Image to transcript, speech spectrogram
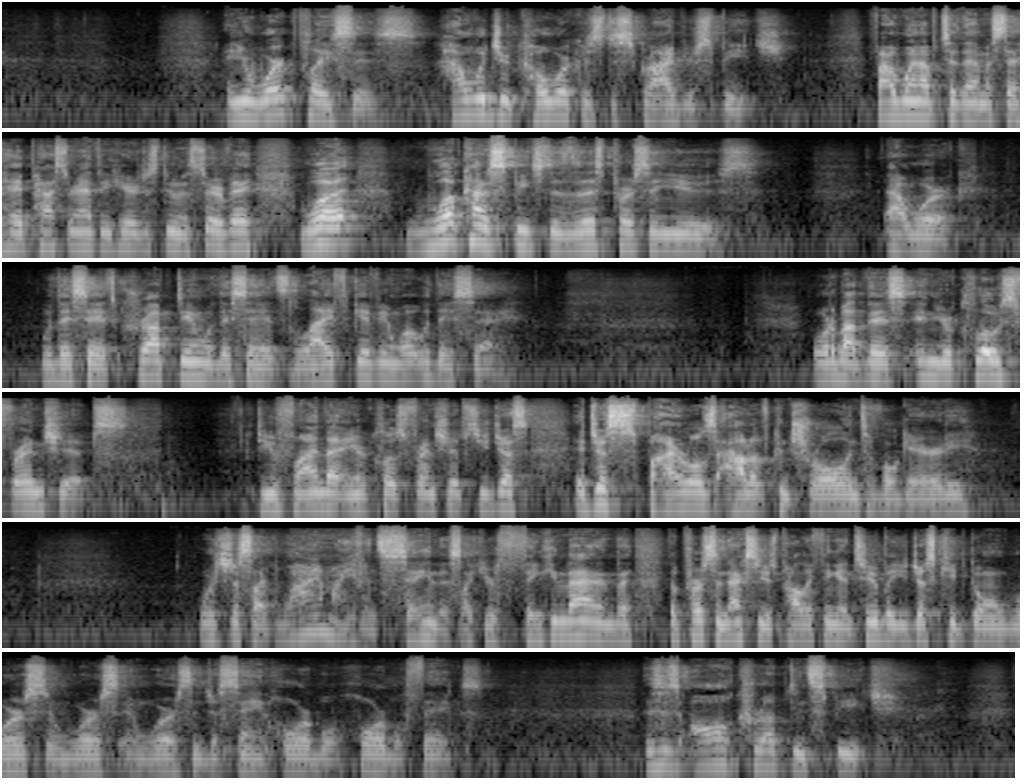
In your workplaces, how would your coworkers describe your speech? If I went up to them and said, hey, Pastor Anthony here, just doing a survey, what, what kind of speech does this person use at work? Would they say it's corrupting? Would they say it's life giving? What would they say? What about this in your close friendships? Do you find that in your close friendships, you just it just spirals out of control into vulgarity? It's just like, why am I even saying this? Like you're thinking that, and the, the person next to you is probably thinking it too, but you just keep going worse and worse and worse and just saying horrible, horrible things. This is all corrupting speech.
